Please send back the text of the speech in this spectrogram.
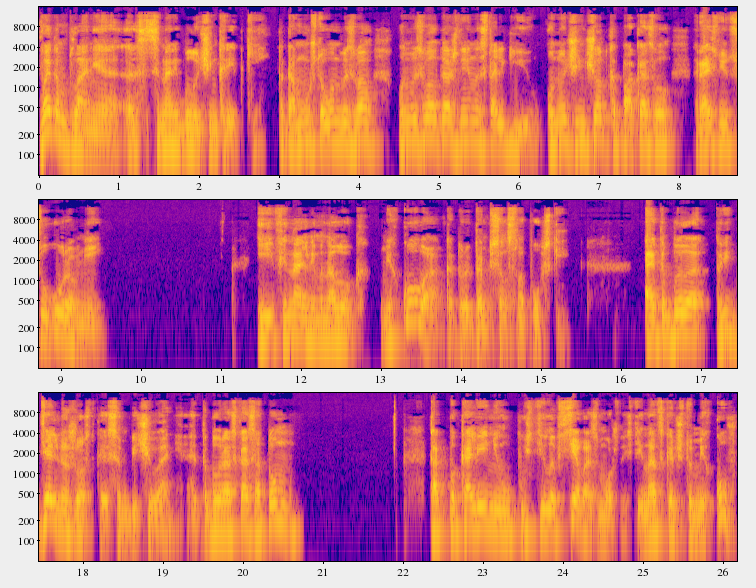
В этом плане э, сценарий был очень крепкий, потому что он вызвал, он вызвал даже не ностальгию, он очень четко показывал разницу уровней. И финальный монолог Мягкова, который там писал Слоповский, это было предельно жесткое самобичевание. Это был рассказ о том, как поколение упустило все возможности. И надо сказать, что Мягков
